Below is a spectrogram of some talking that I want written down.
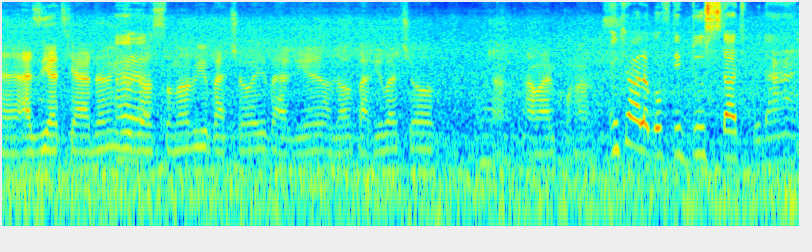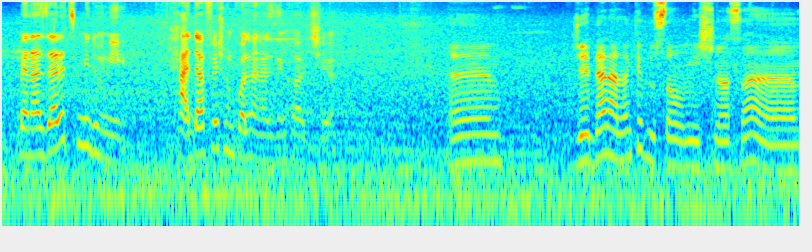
اذیت کردن این آره. داستانا روی بچه های بقیه حالا بقیه بچه ها عمل کنن. اینکه حالا گفتی دوستات بودن به نظرت می‌دونی هدفشون کلا از این کار چیه؟ جدا الان که دوستامو می‌شناسم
